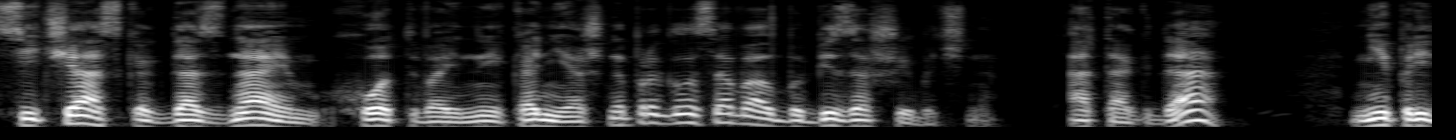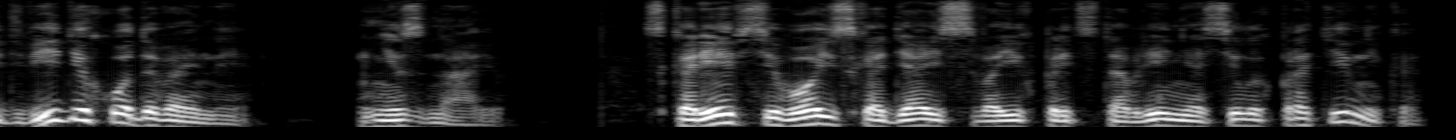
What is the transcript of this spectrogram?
Сейчас, когда знаем ход войны, конечно, проголосовал бы безошибочно. А тогда, не предвидя хода войны, не знаю. Скорее всего, исходя из своих представлений о силах противника,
